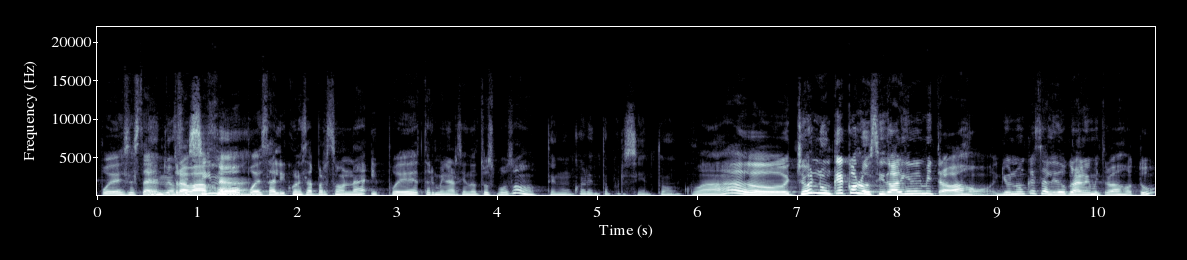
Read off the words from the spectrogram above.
puedes estar en, En tu trabajo, oficina. puedes salir con esa persona y puede terminar siendo tu esposo. Tengo un 40%. Wow, yo nunca he conocido a alguien en mi trabajo. Yo nunca he salido con alguien en mi trabajo. ¿Tú?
